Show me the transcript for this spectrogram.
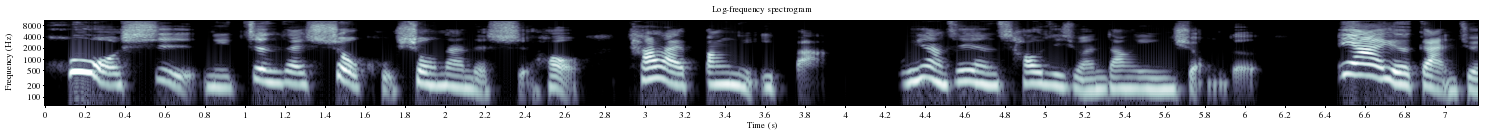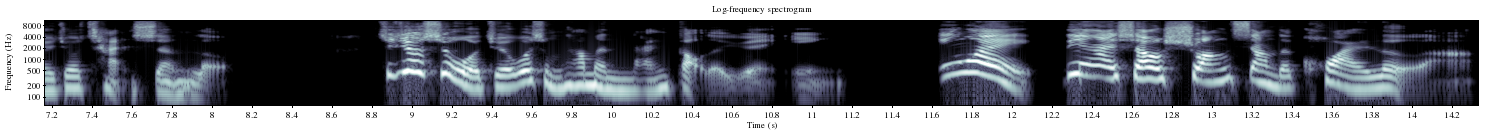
或是你正在受苦受难的时候，他来帮你一把。我跟你讲，这些人超级喜欢当英雄的，另外一个感觉就产生了。这就是我觉得为什么他们难搞的原因，因为恋爱是要双向的快乐啊。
